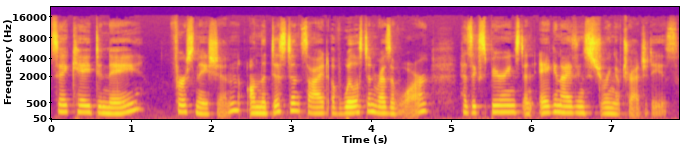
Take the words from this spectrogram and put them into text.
Tsay Keh Dene First Nation on the distant side of Williston Reservoir, has experienced an agonizing string of tragedies.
